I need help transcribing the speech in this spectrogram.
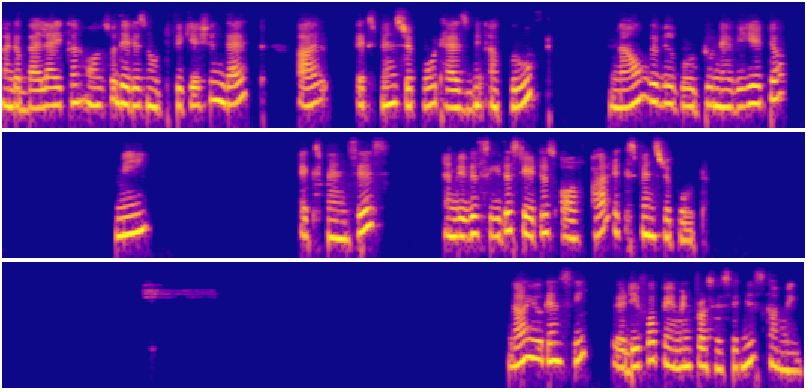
under bell icon also there is notification that our expense report has been approved. Now we will go to navigator, me, expenses, and we will see the status of our expense report. Now you can see ready for payment processing is coming.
